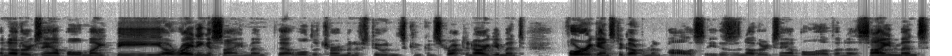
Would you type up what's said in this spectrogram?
Another example might be a writing assignment that will determine if students can construct an argument for or against a government policy. This is another example of an assignment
